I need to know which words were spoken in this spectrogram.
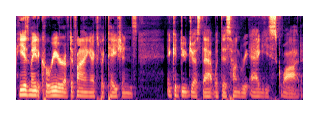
he has made a career of defying expectations and could do just that with this hungry Aggies squad.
